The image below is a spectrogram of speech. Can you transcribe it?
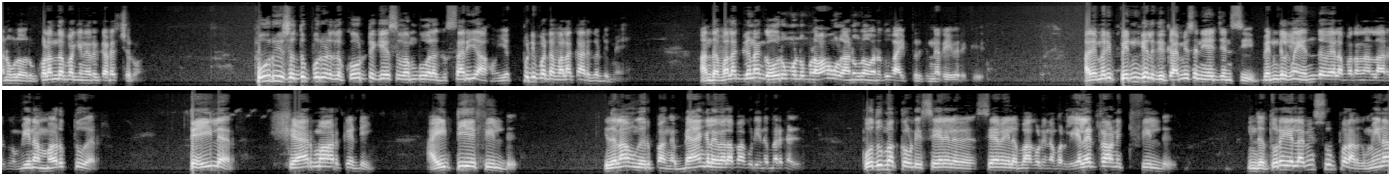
அனுகூலம் ஒரு குழந்தை பாக்கி நிறைய பூர்வீக சொத்து பூர்வீகத்தில் கோர்ட்டு கேஸ் வம்பு வழக்கு சரியாகும். எப்படிப்பட்ட வழக்கா இருக்கட்டுமே. அந்த வழக்குனா கவர்மெண்ட் மூலமாக உங்களுக்கு அனுகூலம் வரது வாய்ப்பு இருக்கு நிறைய பேருக்கு. அதே மாதிரி பெண்களுக்கு கமிஷன் ஏஜென்சி பெண்களுக்குலாம் எந்த வேலை பார்த்தாலும் நல்லா இருக்கும். வீணா மருத்துவர் tailor share marketing ITI field இதெல்லாம் அவங்க இருப்பாங்க. பேங்க்ல வேலை பார்க்கக்கூடிய நபர்கள் பொதுமக்களுடைய சேவையில சேவையில பார்க்கக்கூடிய நபர்கள் எலக்ட்ரானிக் ஃபீல்டு இந்த துறை எல்லாமே சூப்பராக இருக்கும். மெயினா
